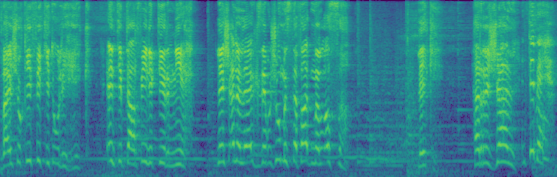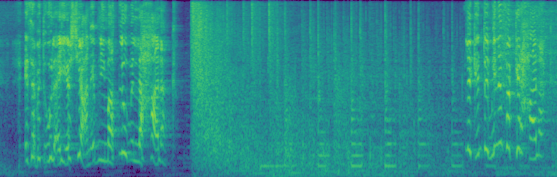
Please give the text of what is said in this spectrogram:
بايشو كيف فيك تقولي هيك؟ انت بتعرفيني كتير منيح. ليش أنا لا أكذب؟ وشو مستفاد من القصة؟ ليكي هالرجال. انتبه! إذا بتقول أي شيء عن ابني ما تلوم إلا حالك. لك أنت مين مفكر حالك؟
